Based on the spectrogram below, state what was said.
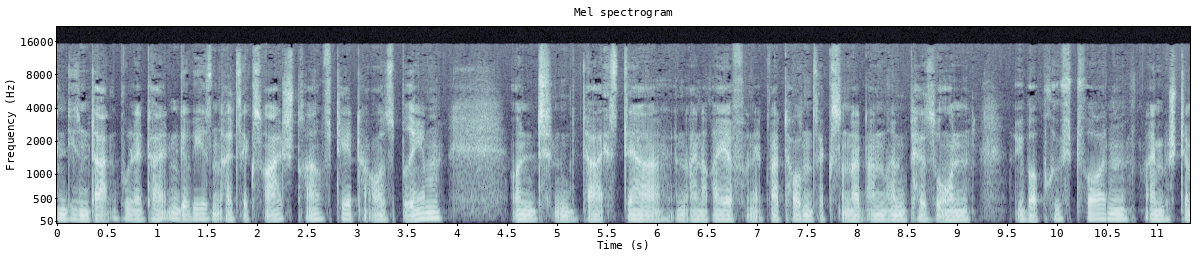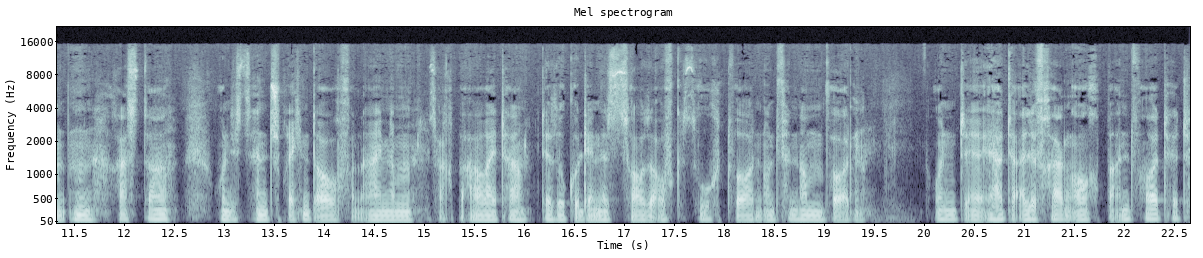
in diesem Datenpool enthalten gewesen als Sexualstraftäter aus Bremen. Und da ist er in einer Reihe von etwa 1600 anderen Personen überprüft worden, einem bestimmten Raster und ist entsprechend auch von einem Sachbearbeiter der Soko Dennis zu Hause aufgesucht worden und vernommen worden. Und äh, er hatte alle Fragen auch beantwortet.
